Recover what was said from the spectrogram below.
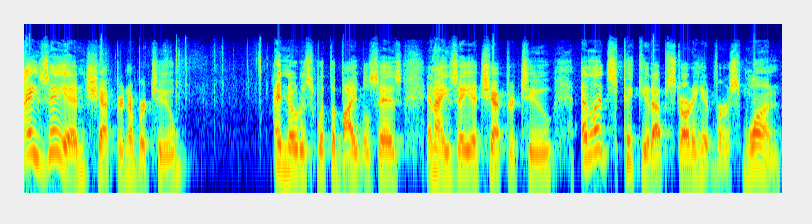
Isaiah in chapter number 2. And notice what the Bible says in Isaiah chapter 2. And let's pick it up starting at verse 1.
